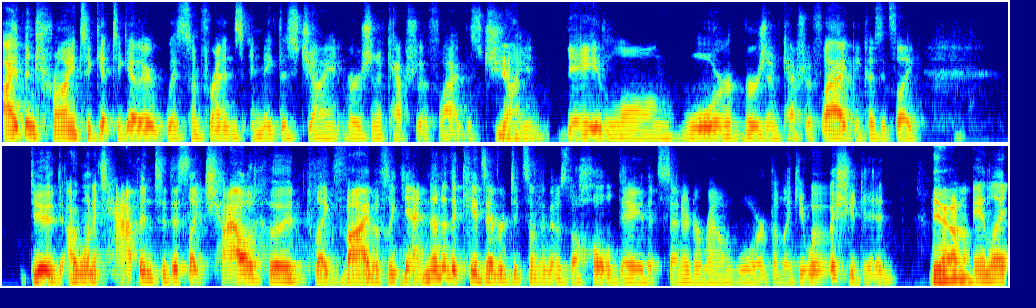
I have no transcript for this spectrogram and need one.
I've been trying to get together with some friends and make this giant version of Capture the Flag, this Yeah. giant day long war version of Capture the Flag, because it's like dude, I want to tap into this like childhood like vibe of like, yeah, none of the kids ever did something that was the whole day that centered around war, but like you wish you did. yeah, And like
